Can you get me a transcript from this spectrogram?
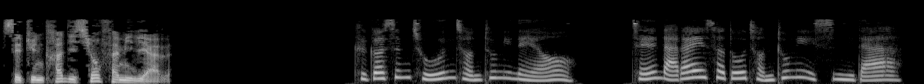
C'est une tradition familiale. 그것은 좋은 전통이네요. 제 나라에서도 전통이 있습니다.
